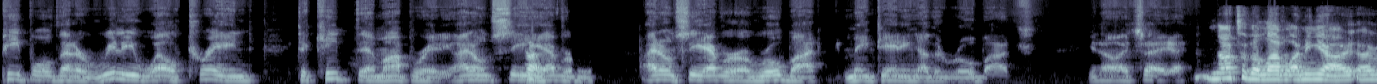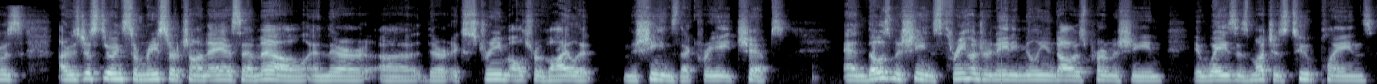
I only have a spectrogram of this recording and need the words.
people that are really well trained to keep them operating. I don't see right. ever I don't see ever a robot maintaining other robots. You know, I'd say not to the level. I mean, yeah, I, I was I was just doing some research on ASML and their uh, their extreme ultraviolet machines that create chips. And those machines, $380 million per machine. It weighs as much as two planes.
